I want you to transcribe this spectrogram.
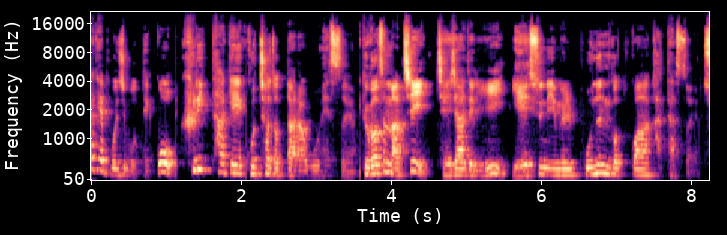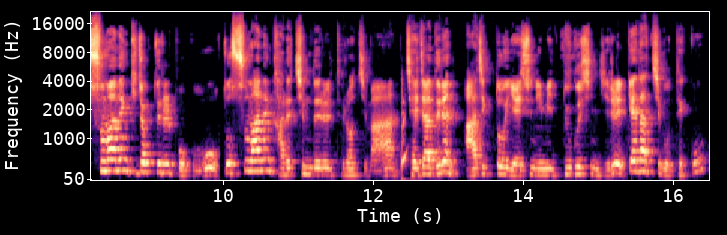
깨끗하게 보지 못했고 흐릿하게 고쳐졌다라고 했어요. 그것은 마치 제자들이 예수님을 보는 것과 같았어요. 수많은 기적들을 보고 또 수많은 가르침들을 들었지만 제자들은 아직도 예수님이 누구신지를 깨닫지 못했고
